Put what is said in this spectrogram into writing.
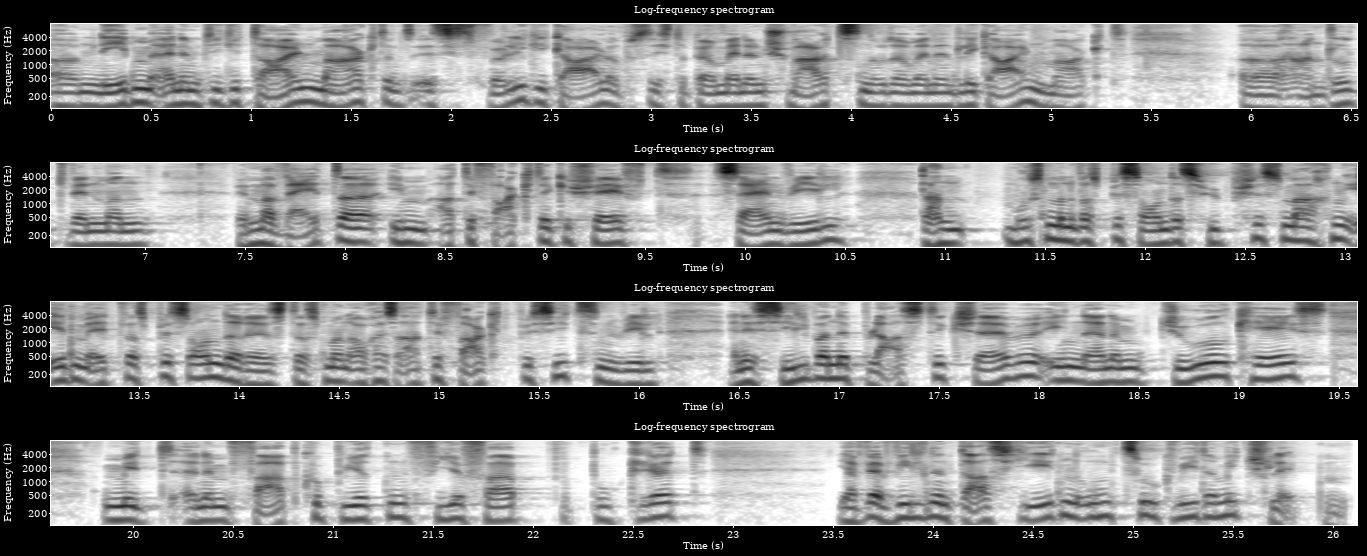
äh, neben einem digitalen Markt, und es ist völlig egal, ob es sich dabei um einen schwarzen oder um einen legalen Markt handelt. Wenn man, wenn man weiter im Artefaktegeschäft sein will, dann muss man was besonders Hübsches machen, eben etwas Besonderes, das man auch als Artefakt besitzen will. Eine silberne Plastikscheibe in einem Jewel Case mit einem farbkopierten Vierfarb-Booklet. Ja, wer will denn das jeden Umzug wieder mitschleppen?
